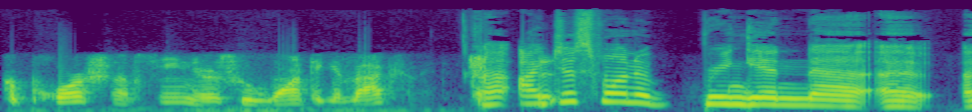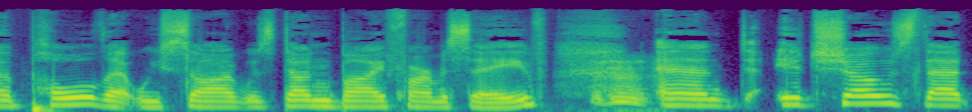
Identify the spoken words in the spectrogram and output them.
proportion of seniors who want to get vaccinated? Uh, I just want to bring in uh, a, a, poll that we saw. It was done by PharmaSave, mm-hmm. and it shows that,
